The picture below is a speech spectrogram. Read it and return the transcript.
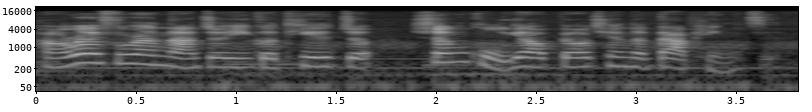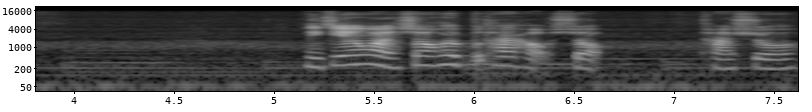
庞瑞夫人拿着一个贴着生骨药标签的大瓶子。“你今天晚上会不太好受。”她说，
